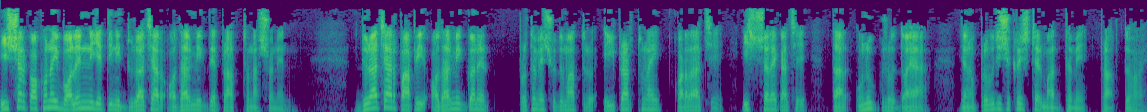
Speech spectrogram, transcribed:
ঈশ্বর কখনোই বলেননি যে তিনি দুরাচার অধার্মিকদের প্রার্থনা শোনেন। দুরাচার পাপী অধার্মিকগণের প্রথমে শুধুমাত্র এই প্রার্থনাই করার আছে, ঈশ্বরের কাছে তার অনুগ্রহ, দয়া যেন প্রভু খ্রিস্টের মাধ্যমে প্রাপ্ত হয়।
